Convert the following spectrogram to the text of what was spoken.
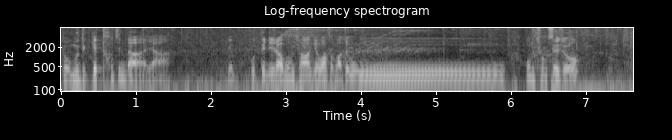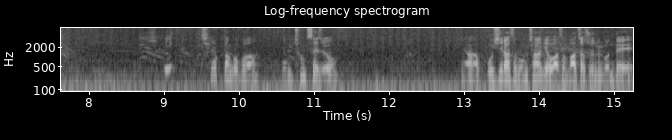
너무 늦게 터진다 야 이게 보들이라 멍청하게 와서 맞아. 오 엄청 세죠? 체력 단 거 봐. 엄청 세죠? 야 봇이라서 멍청하게 와서 맞아주는 건데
